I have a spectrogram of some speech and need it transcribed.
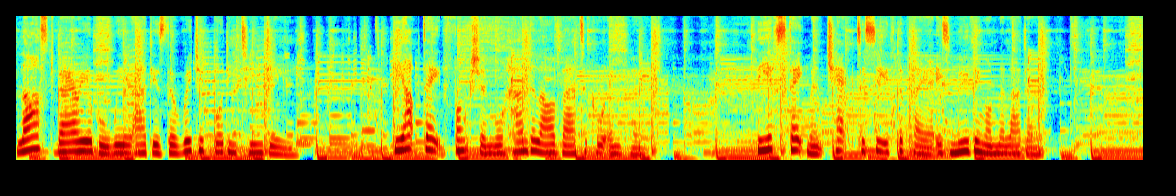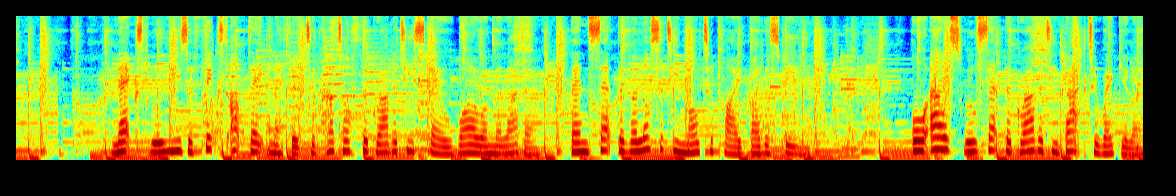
Last variable we'll add is the rigid body 2D. The update function will handle our vertical input. The if statement check to see if the player is moving on the ladder. Next we'll use a fixed update method to cut off the gravity scale while on the ladder, then set the velocity multiplied by the speed. Or else we'll set the gravity back to regular.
